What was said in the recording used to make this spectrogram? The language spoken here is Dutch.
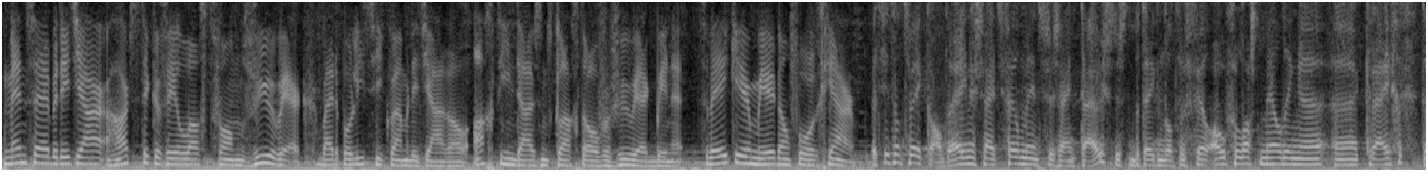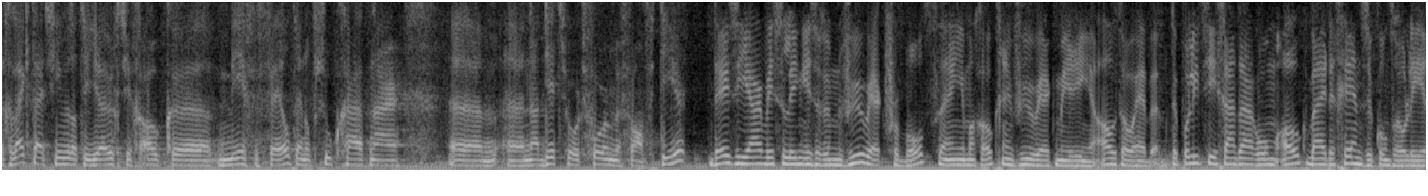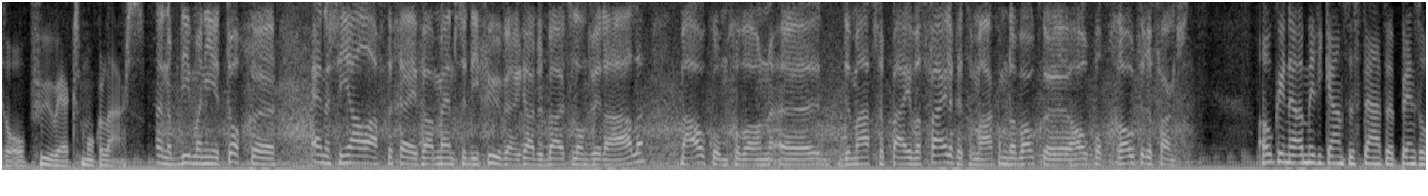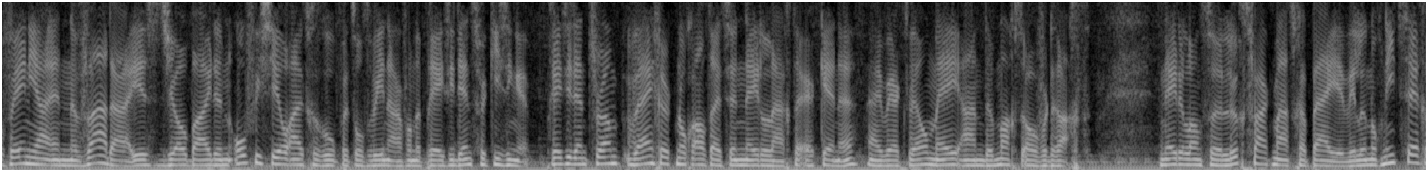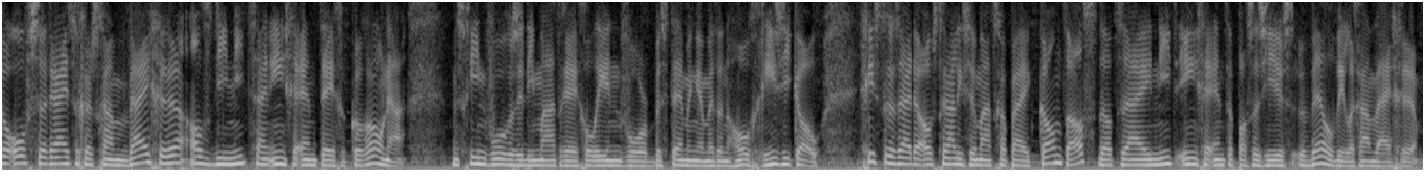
Mensen hebben dit jaar hartstikke veel last van vuurwerk. Bij de politie kwamen dit jaar al 18.000 klachten over vuurwerk binnen. Twee keer meer dan vorig jaar. Het zit aan twee kanten. Enerzijds, veel mensen zijn thuis. Dus dat betekent dat we veel overlastmeldingen uh, krijgen. Tegelijkertijd zien we dat de jeugd zich ook uh, meer verveelt en op zoek gaat naar, uh, naar dit soort vormen van vertier. Deze jaarwisseling is er een vuurwerkverbod en je mag ook geen vuurwerk meer in je auto hebben. De politie gaat daarom ook bij de grenzen controleren op vuurwerksmokkelaars. En op die manier toch uh, en een signaal af te geven aan mensen die vuurwerk uit het buitenland willen halen. Maar ook om gewoon uh, de maatschappij wat veiliger te maken, omdat we ook uh, hopen op grotere vangst. Ook in de Amerikaanse staten Pennsylvania en Nevada is Joe Biden officieel uitgeroepen tot winnaar van de presidentsverkiezingen. President Trump weigert nog altijd zijn nederlaag te erkennen. Hij werkt wel mee aan de machtsoverdracht. Nederlandse luchtvaartmaatschappijen willen nog niet zeggen of ze reizigers gaan weigeren als die niet zijn ingeënt tegen corona. Misschien voeren ze die maatregel in voor bestemmingen met een hoog risico. Gisteren zei de Australische maatschappij Qantas dat zij niet ingeënte passagiers wel willen gaan weigeren.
